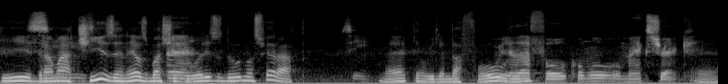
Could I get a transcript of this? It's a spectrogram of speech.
que Sim. dramatiza, né, os bastidores do Nosferatu, Sim, né? Tem o William Dafoe, William né? Dafoe como o Max Shrek. É,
